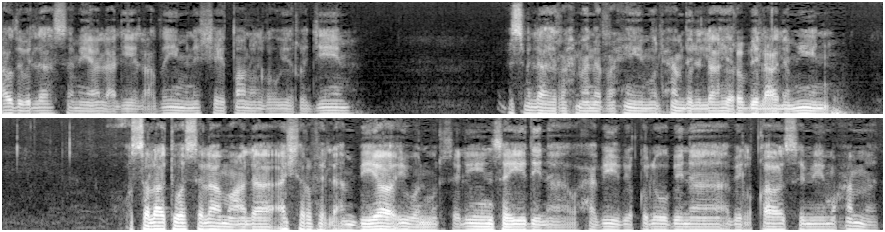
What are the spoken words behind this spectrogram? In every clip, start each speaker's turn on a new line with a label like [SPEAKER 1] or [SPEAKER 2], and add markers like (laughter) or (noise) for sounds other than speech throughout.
[SPEAKER 1] أعوذ بالله السميع العلي العظيم من الشيطان القوي الرجيم. بسم الله الرحمن الرحيم. والحمد لله رب العالمين. والصلاة والسلام على أشرف الأنبياء والمرسلين سيدنا وحبيب قلوبنا أبي القاسم محمد.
